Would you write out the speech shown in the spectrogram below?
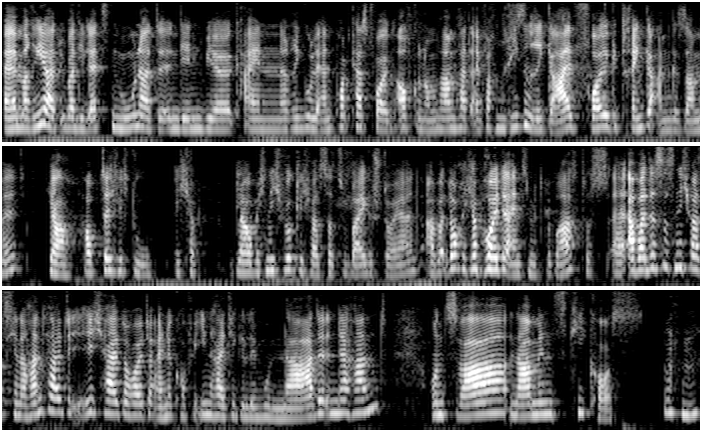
äh, Maria hat über die letzten Monate, in denen wir keine regulären Podcast-Folgen aufgenommen haben, hat einfach ein Riesenregal voll Getränke angesammelt. Ja, hauptsächlich du. Ich habe, glaube ich, nicht wirklich was dazu beigesteuert. Aber doch, ich habe heute eins mitgebracht. Das, äh, aber das ist nicht, was ich in der Hand halte. Ich halte heute eine koffeinhaltige Limonade in der Hand. Und zwar namens Kikos. Mhm.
